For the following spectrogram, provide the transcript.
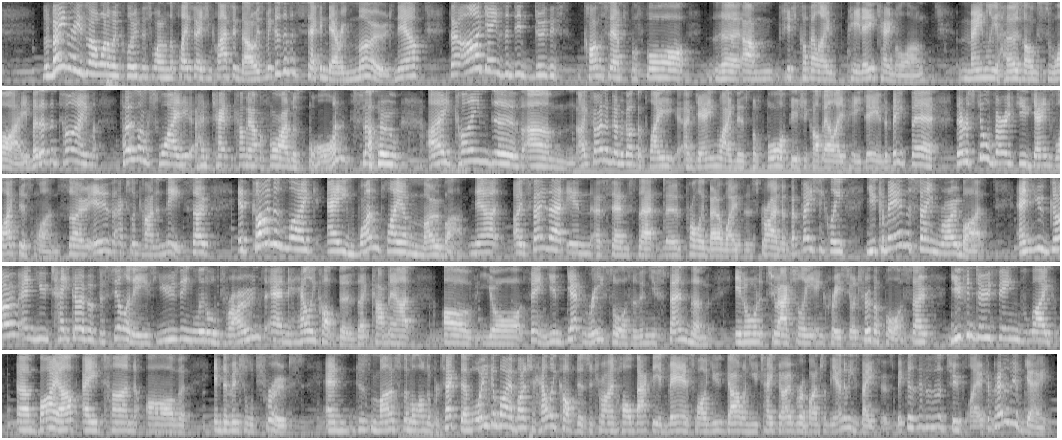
The main reason I want to include this one on the PlayStation Classic, though, is because of its secondary mode. Now, there are games that did do this concept before the um, Future Cop LAPD came along, mainly Herzog Zwei, but at the time, Herzog Zwei had come out before I was born, so I kind of, um, I kind of never got to play a game like this before Future Cop LAPD, and to be fair, there are still very few games like this one, so it is actually kind of neat. So, it's kind of like a one-player MOBA. Now, I say that in a sense that there are probably better ways to describe it, but basically, you command the same robot, and you go and you take over facilities using little drones and helicopters that come out of your thing. You get resources and you spend them in order to actually increase your trooper force. So you can do things like uh, buy up a ton of individual troops and just march them along and protect them, or you can buy a bunch of helicopters to try and hold back the advance while you go and you take over a bunch of the enemy's bases, because this is a two-player competitive game.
